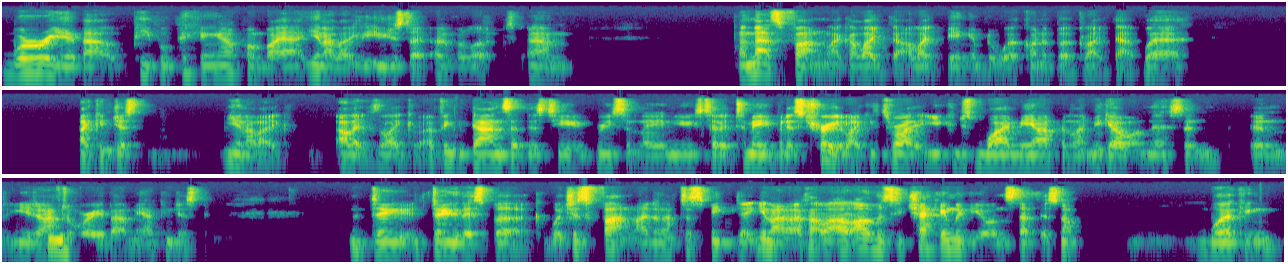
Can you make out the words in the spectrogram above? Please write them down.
worry about people picking up on by you know like that you just overlooked um and that's fun like i like that i like being able to work on a book like that where i can just you know, like Alex, like I think Dan said this to you recently, and you said it to me, but it's true. Like he's right. You can just wind me up and let me go on this, and and you don't have to hmm. worry about me. I can just do do this book, which is fun. I don't have to speak. You know, I'll, I'll obviously check in with you on stuff that's not working,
